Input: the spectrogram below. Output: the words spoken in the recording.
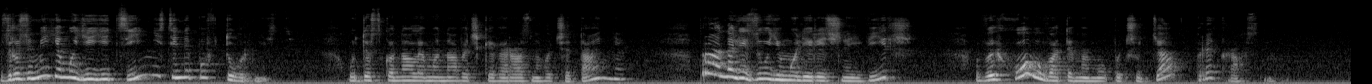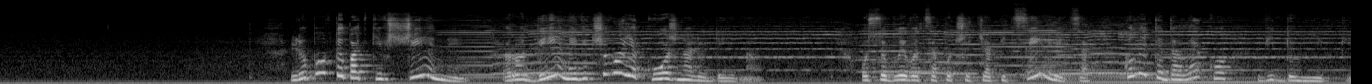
зрозуміємо її цінність і неповторність, удосконалимо навички виразного читання, проаналізуємо ліричний вірш, виховуватимемо почуття прекрасного. Любов до батьківщини, родини відчуває кожна людина. Особливо це почуття підсилюється, коли ти далеко від домівки,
